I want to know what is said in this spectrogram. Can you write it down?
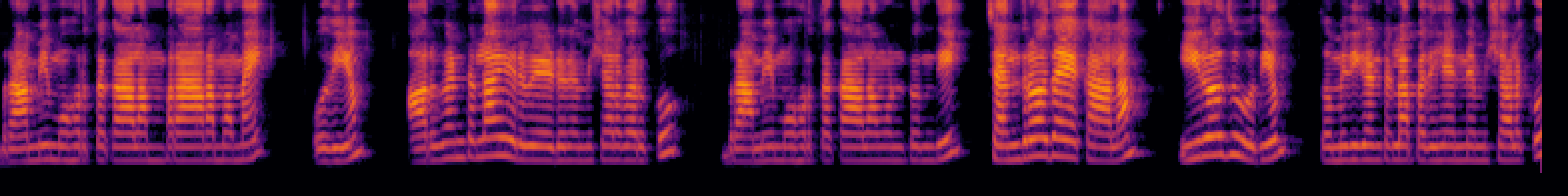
బ్రాహ్మీ ముహూర్త కాలం ప్రారంభమై ఉదయం ఆరు గంటల ఇరవై ఏడు నిమిషాల వరకు బ్రాహ్మీ ముహూర్త కాలం ఉంటుంది. చంద్రోదయ కాలం ఈరోజు ఉదయం తొమ్మిది గంటల పదిహేను నిమిషాలకు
